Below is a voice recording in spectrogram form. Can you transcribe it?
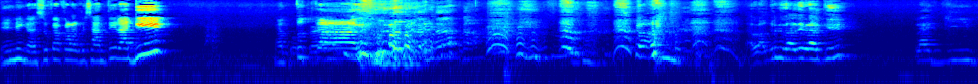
ini nggak suka kalau Kristanti lagi ngetut kan? Kalau Krisnati lagi Lagi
